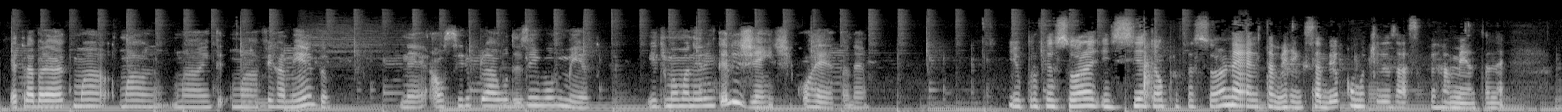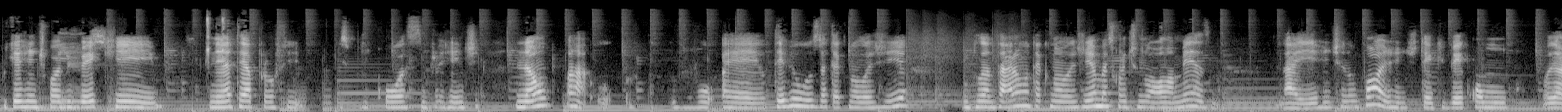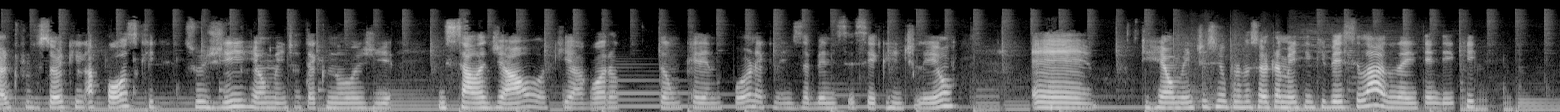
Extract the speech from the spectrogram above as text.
é trabalhar com uma, uma, uma, uma ferramenta, né? Auxílio para o desenvolvimento e de uma maneira inteligente, correta, né? E o professor em si, até o professor, né, ele também tem que saber como utilizar essa ferramenta, né? Porque a gente pode ver Isso. que nem até a prof explicou assim pra gente, não, ah, é, teve o uso da tecnologia, implantaram a tecnologia, mas continuou lá mesma. Aí a gente não pode, a gente tem que ver como olhar do professor que após que surgir realmente a tecnologia em sala de aula, que agora estão querendo pôr, né, que nem diz a BNCC que a gente leu, é, que realmente assim, o professor também tem que ver esse lado, né, entender que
